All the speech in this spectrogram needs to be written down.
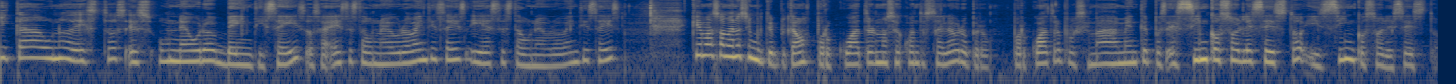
Y cada uno de estos es un euro 26, o sea, este está un euro 26 y este está un euro 26, que más o menos si multiplicamos por 4, no sé cuánto está el euro, pero por 4 aproximadamente, pues es 5 soles esto y 5 soles esto,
